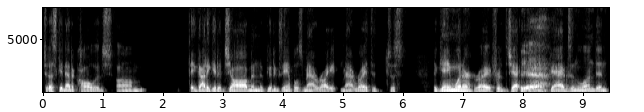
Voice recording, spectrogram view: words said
just getting out of college um, they got to get a job and a good example is matt wright matt wright that just the game winner right for the Jag- Yeah. jags in london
